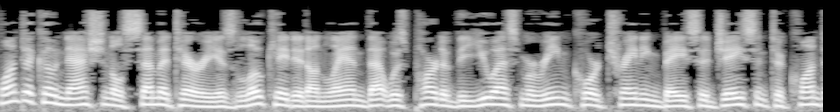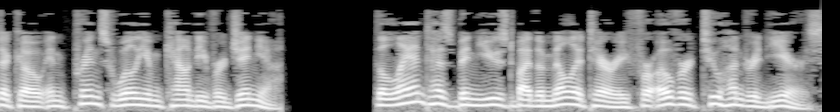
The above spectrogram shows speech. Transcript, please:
Quantico National Cemetery is located on land that was part of the U.S. Marine Corps training base adjacent to Quantico in Prince William County, Virginia. The land has been used by the military for over 200 years.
